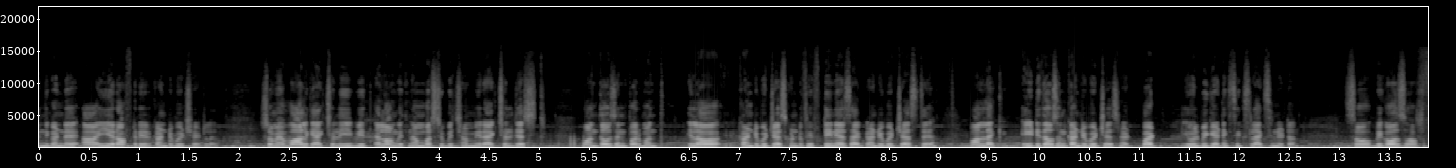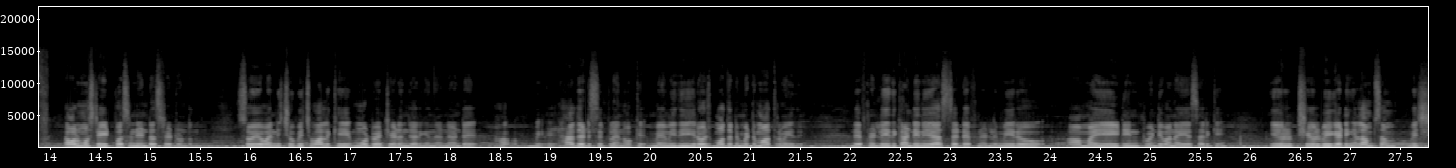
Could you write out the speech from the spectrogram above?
ఎందుకంటే ఆ ఇయర్ ఆఫ్టర్ ఇయర్ కంట్రిబ్యూట్ చేయట్లేదు. సో మేము వాళ్ళకి actually with along with numbers చూపించాం. మీరు actual just one thousand per month ఇలా కంట్రిబ్యూట్ చేసుకుంటూ ఫిఫ్టీన్ ఇయర్స్ కంట్రిబ్యూట్ చేస్తే one lakh eighty thousand contribute చేసినట్టు. But you will be getting six lakhs in return so because of almost eight percent interest rate ఉంటుంది. సో ఇవన్నీ చూపించి వాళ్ళకి మోటివేట్ చేయడం జరిగిందండి. అంటే హ్యావ్ ద డిసిప్లిన్ ఓకే మేము ఇది ఈరోజు మొదటి మెట్టు మాత్రమే ఇది. డెఫినెట్లీ ఇది కంటిన్యూ చేస్తే డెఫినెట్లీ మీరు ఆ అమ్మాయి ఎయిటీన్ ట్వంటీ వన్ అయ్యేసరికి she will be getting lump sum which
